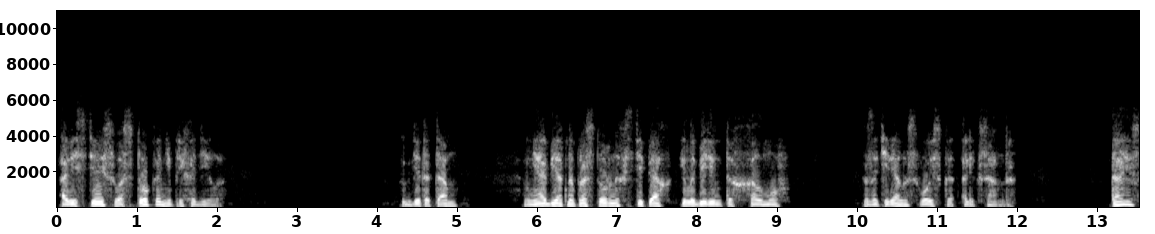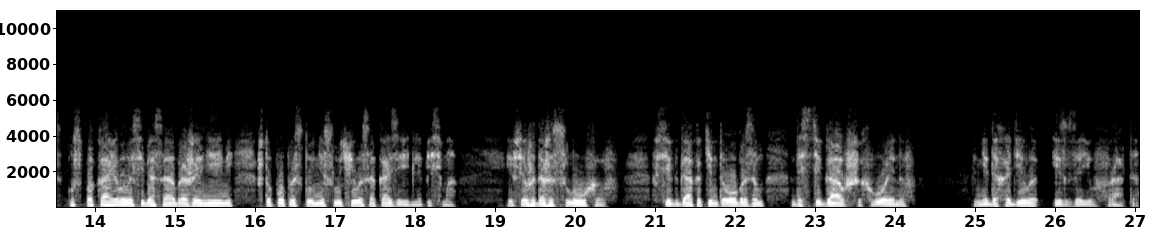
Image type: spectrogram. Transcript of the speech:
а вестей с востока не приходило. Где-то там, в необъятно просторных степях и лабиринтах холмов, затерялось войско Александра. Таис успокаивала себя соображениями, что попросту не случилось оказии для письма. И все же даже слухов, всегда каким-то образом достигавших воинов, не доходило из-за Евфрата.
